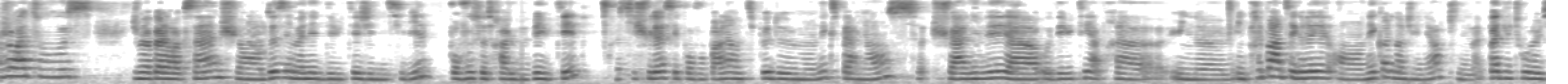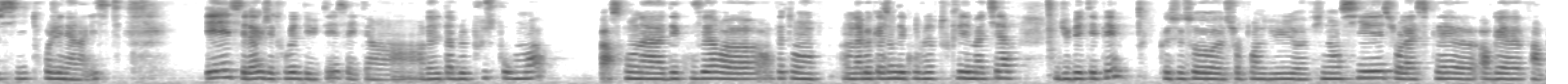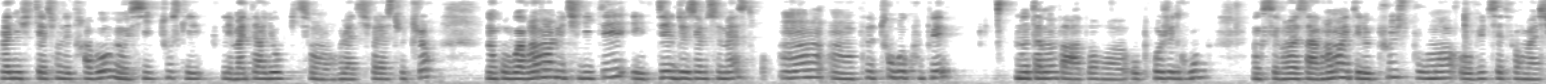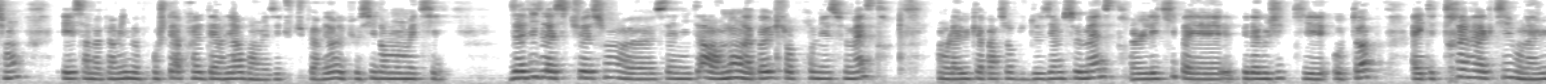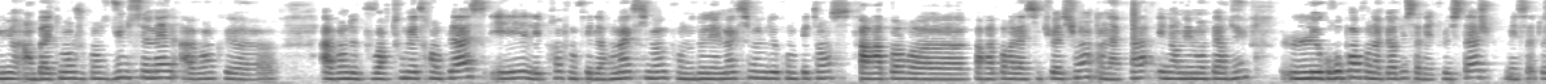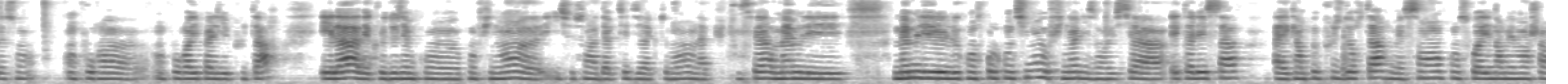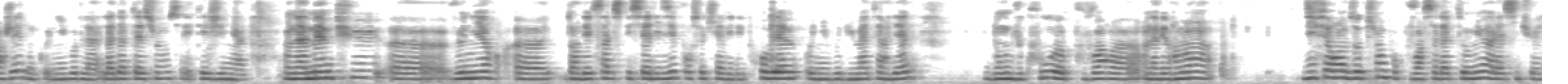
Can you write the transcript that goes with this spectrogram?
Bonjour à tous, je m'appelle Roxane, je suis en deuxième année de DUT Génie Civil. Pour vous, ce sera le BUT. Si je suis là, c'est pour vous parler un petit peu de mon expérience. Je suis arrivée au DUT après euh, une, une prépa intégrée en école d'ingénieur qui ne m'a pas du tout réussi, trop généraliste. Et c'est là que j'ai trouvé le DUT. Ça a été un, véritable plus pour moi parce qu'on a découvert, euh, en fait, on, on a l'occasion de découvrir toutes les matières du BTP, que ce soit euh, sur le point de vue euh, financier, sur l'aspect planification des travaux, mais aussi tout ce qui est les matériaux qui sont relatifs à la structure. Donc on voit vraiment l'utilité et dès le deuxième semestre, on, peut tout recouper, notamment par rapport au projet de groupe. Donc c'est vrai, ça a vraiment été le plus pour moi au vu de cette formation et ça m'a permis de me projeter après derrière dans mes études supérieures et puis aussi dans mon métier. Vis-à-vis de la situation euh, sanitaire, alors nous, on l'a pas eu sur le premier semestre, on l'a eu qu'à partir du deuxième semestre. Euh, l'équipe pédagogique qui est au top a été très réactive. On a eu un battement, je pense, d'une semaine avant que euh, avant de pouvoir tout mettre en place et les profs ont fait leur maximum pour nous donner le maximum de compétences par rapport, euh, par rapport à la situation. On n'a pas énormément perdu. Le gros point qu'on a perdu, ça va être le stage, mais ça, de toute façon, on pourra, on pourra y pallier plus tard. Et là, avec le deuxième confinement, euh, ils se sont adaptés directement. On a pu tout faire, même, les, même les, le contrôle continu. Au final, ils ont réussi à étaler ça avec un peu plus de retard, mais sans qu'on soit énormément chargé. Donc au niveau de l'adaptation, ça a été génial. On a même pu euh, venir euh, dans des salles spécialisées pour ceux qui avaient des problèmes au niveau du matériel. Donc du coup, euh, pouvoir, on avait vraiment différentes options pour pouvoir s'adapter au mieux à la situation.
